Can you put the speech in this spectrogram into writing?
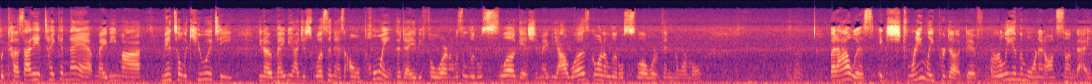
Because I didn't take a nap, maybe my mental acuity, you know, maybe I just wasn't as on point the day before and I was a little sluggish, and maybe I was going a little slower than normal but I was extremely productive early in the morning on Sunday.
